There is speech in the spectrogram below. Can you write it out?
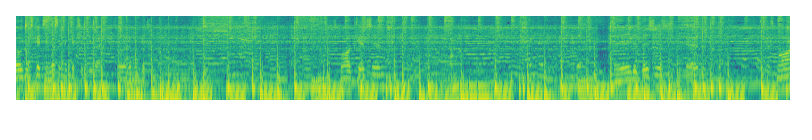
The kitchen. What's in the kitchen, right? Show them the kitchen. Small kitchen. Hey, the dishes. Got small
